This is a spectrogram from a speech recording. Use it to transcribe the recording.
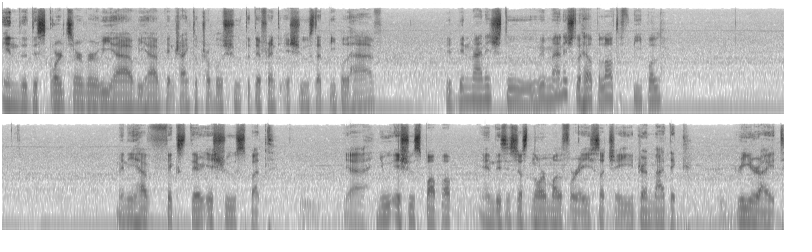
In the Discord server we have, we have been trying to troubleshoot the different issues that people have. We've been managed to we managed to help a lot of people. Many have fixed their issues, but yeah, new issues pop up, and this is just normal for a such a dramatic rewrite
